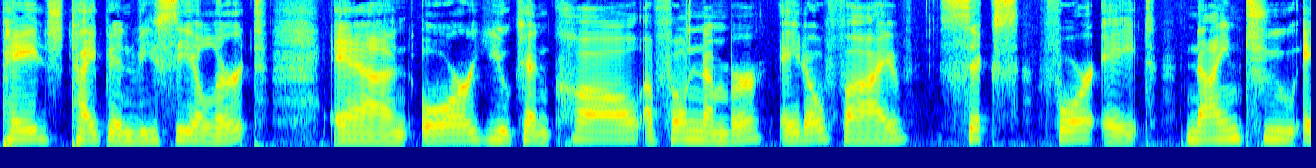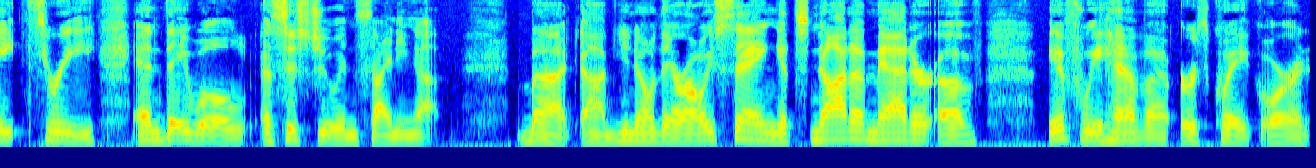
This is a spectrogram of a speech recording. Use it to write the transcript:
page, type in VC Alert, and or you can call a phone number 805 648 9283 and they will assist you in signing up. But, um, you know, they're always saying it's not a matter of if we have an earthquake or an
